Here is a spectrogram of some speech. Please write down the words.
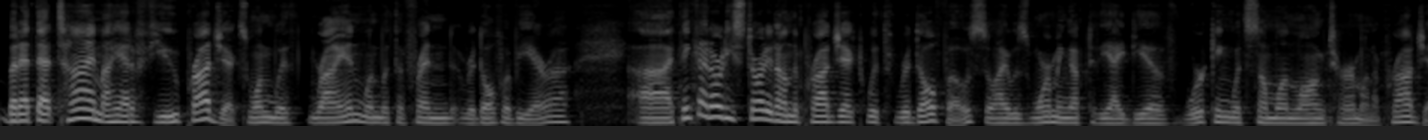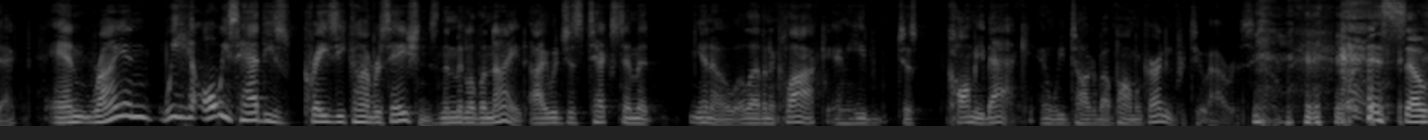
But at that time, I had a few projects one with Ryan, one with a friend, Rodolfo Vieira. Uh, I think I'd already started on the project with Rodolfo, so I was warming up to the idea of working with someone long term on a project. And Ryan, we always had these crazy conversations in the middle of the night. I would just text him at you know, 11 o'clock and he'd just call me back and we'd talk about Paul McCartney for two hours. you know? so,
